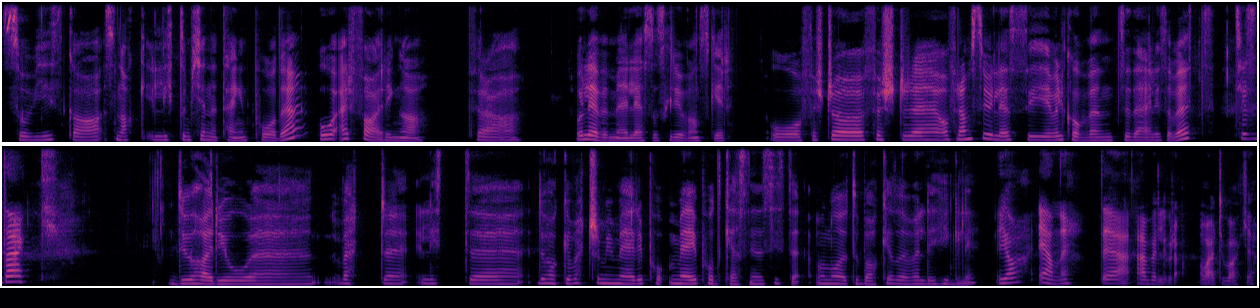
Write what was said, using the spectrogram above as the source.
Så vi skal snakke litt om kjennetegn på det, og erfaringer fra å leve med lese- og skrivevansker. Og først og, først og fremst vil jeg si velkommen til deg, Elisabeth. Tusen takk. Du har jo eh, vært eh, litt eh, Du har ikke vært så mye mer i med i podkasten i det siste, og nå er du tilbake. Det er veldig hyggelig. Ja, enig. Det er veldig bra å være tilbake.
